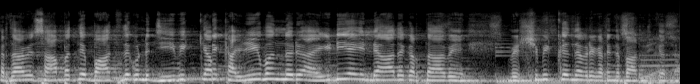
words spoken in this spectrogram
കർത്താവ് സാമ്പത്തിക ബാധ്യത കൊണ്ട് ജീവിക്കാൻ കഴിയുമെന്നൊരു ഐഡിയ ഇല്ലാതെ കർത്താവെ വിഷമിക്കുന്നവർ കടന്ന് പ്രാർത്ഥിക്കുന്നു.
